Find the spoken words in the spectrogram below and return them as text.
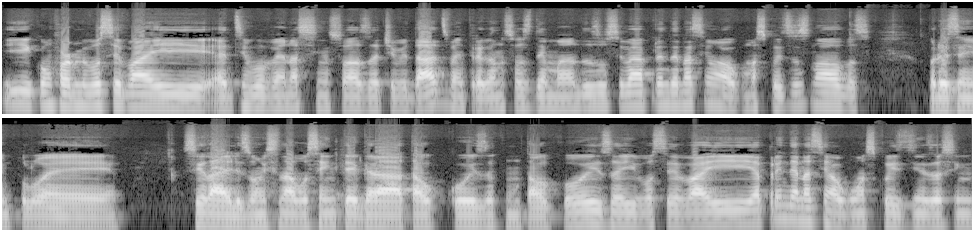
e conforme você vai é, desenvolvendo assim suas atividades, vai entregando suas demandas, você vai aprendendo assim algumas coisas novas. Por exemplo, é, sei lá, eles vão ensinar você a integrar tal coisa com tal coisa e você vai aprendendo assim algumas coisinhas assim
